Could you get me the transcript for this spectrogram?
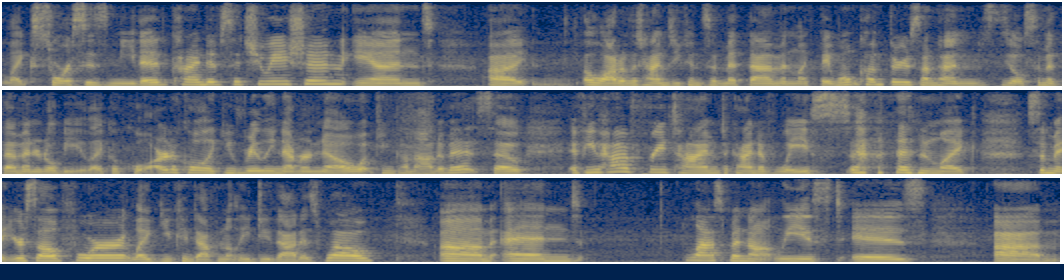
like sources needed kind of situation. And uh a lot of the times you can submit them and like they won't come through. Sometimes you'll submit them and it'll be like a cool article. Like you really never know what can come out of it. So if you have free time to kind of waste and like submit yourself for like you can definitely do that as well um and last but not least is um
